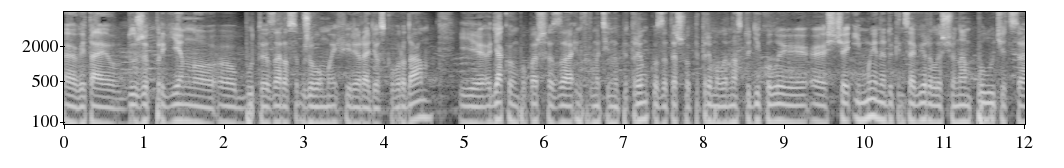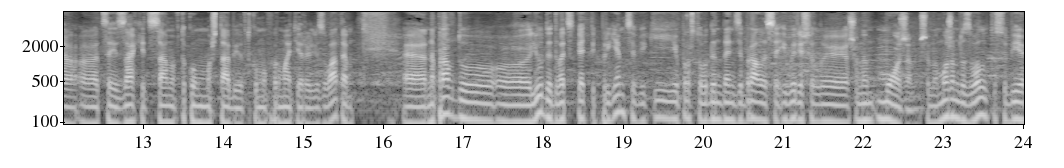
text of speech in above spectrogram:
Е, Вітаю, дуже приємно бути зараз в живому ефірі Радіо Сковорода. І дякуємо, по-перше, за інформаційну підтримку, за те, що підтримали нас тоді, коли ще і ми не до кінця вірили, що нам получиться цей захід саме в такому масштабі, в такому форматі реалізувати. Е, Направду, люди, 25 підприємців, які просто один день зібралися і вирішили, що ми можемо, що ми можемо дозволити собі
